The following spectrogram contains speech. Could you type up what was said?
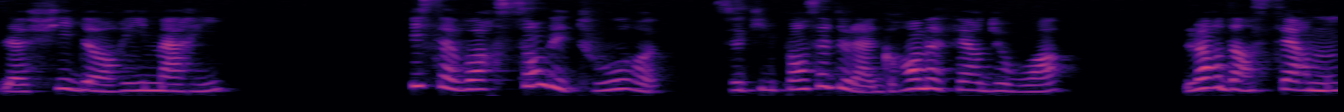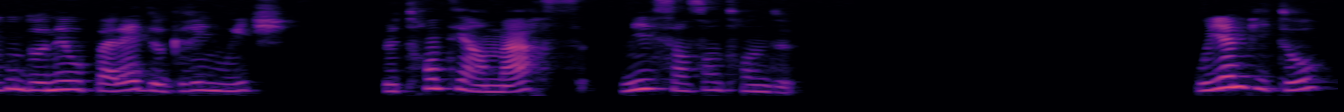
la fille d'Henri Marie, fit savoir sans détour ce qu'il pensait de la grande affaire du roi lors d'un sermon donné au palais de Greenwich le 31 mars 1532. William Pitot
